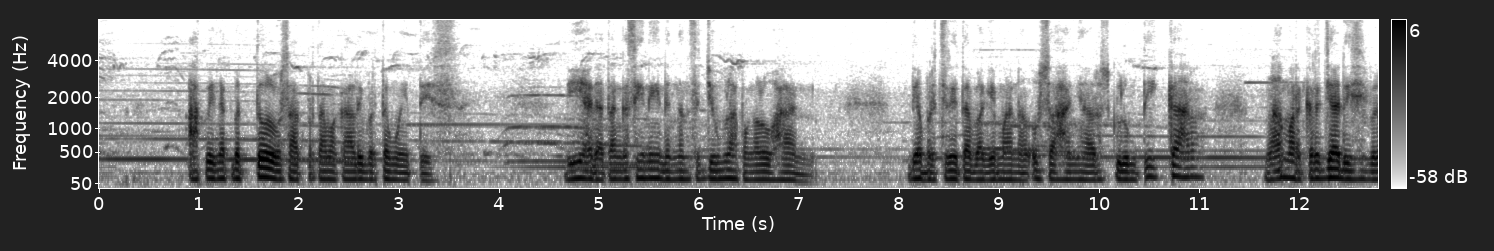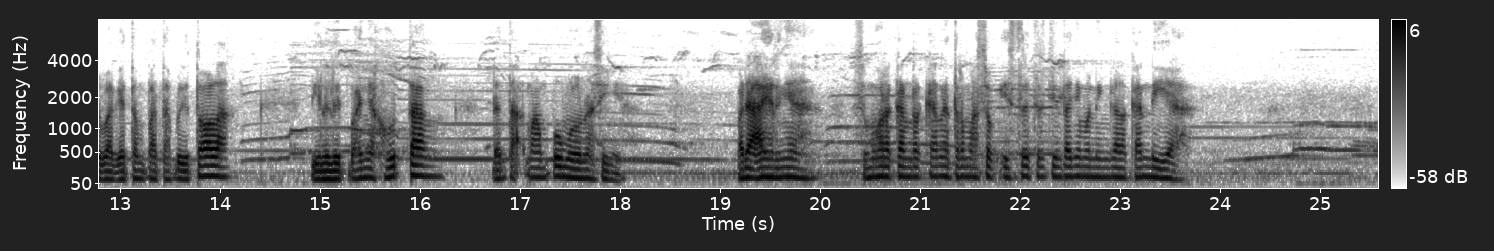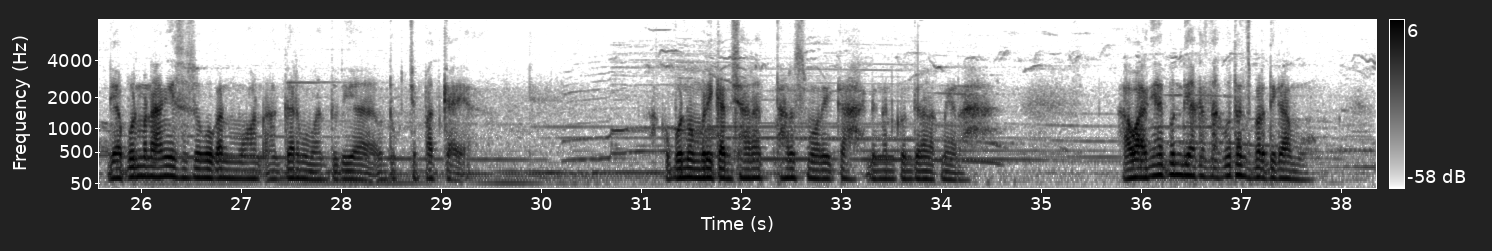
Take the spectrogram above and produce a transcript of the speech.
aku ingat betul saat pertama kali bertemu Itis. Dia datang ke sini dengan sejumlah pengeluhan dia bercerita bagaimana usahanya harus gulung tikar, melamar kerja di berbagai tempat tapi ditolak, dililit banyak hutang, dan tak mampu melunasinya. Pada akhirnya, semua rekan-rekannya termasuk istri tercintanya meninggalkan dia. Dia pun menangis sesungguhkan memohon agar membantu dia untuk cepat kaya. Aku pun memberikan syarat harus menikah dengan kuntilanak merah. Awalnya pun dia ketakutan seperti kamu.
